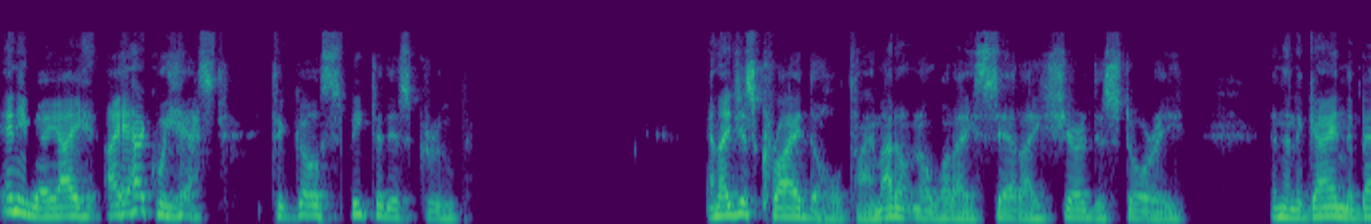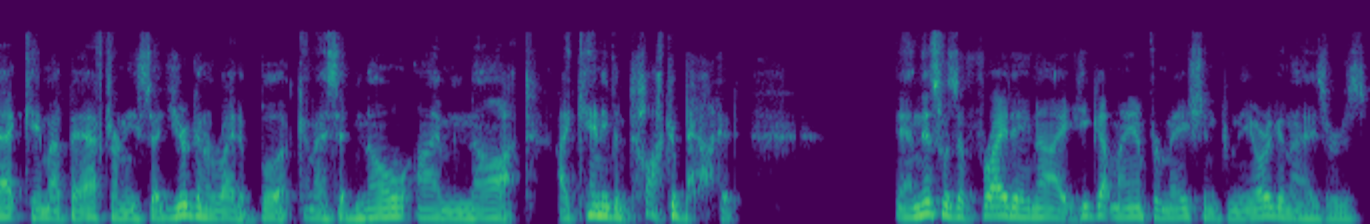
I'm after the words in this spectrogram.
anyway, I, I acquiesced to go speak to this group. And I just cried the whole time. I don't know what I said. I shared the story. And then the guy in the back came up after and he said, You're going to write a book. And I said, No, I'm not. I can't even talk about it. And this was a Friday night. He got my information from the organizers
